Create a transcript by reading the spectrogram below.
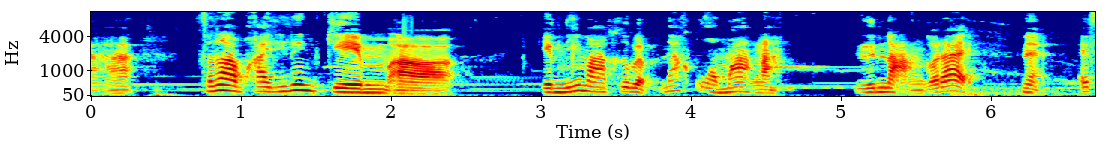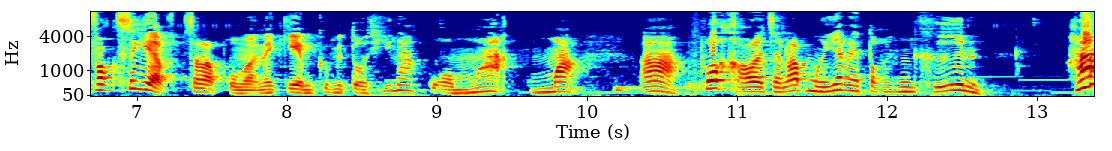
นะฮะสำหรับใครที่เล่นเกมอ่าเกมนี้มาคือแบบน่ากลัวมากนะหรือหนังก็ได้เนี่ยไอ้ฟ็อกซี่สำหรับผมในเกมคือเป็นตัวที่น่ากลัวมากมากอ่าพวกเขาจะรับมือยากในตอนกลางคืนฮะ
